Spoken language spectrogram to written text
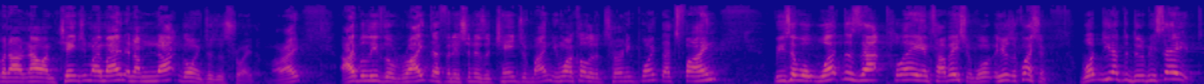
but I, now I'm changing my mind and I'm not going to destroy them, all right? I believe the right definition is a change of mind. You want to call it a turning point, that's fine. But you say, well, what does that play in salvation? Well, here's the question What do you have to do to be saved?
